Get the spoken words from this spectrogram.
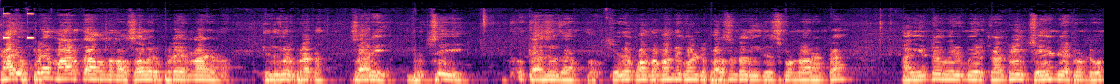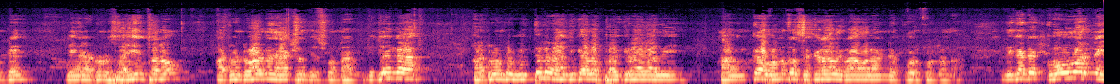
కానీ ఇప్పుడే మారుతా ఉంది మా సోదరు ఇప్పుడే విన్నా నేను. ఎందుకు ప్రకటన సారీ బుచ్చి తహసీల్దార్తో. ఏదో కొంతమంది కొన్ని పర్సంటేజ్లు తీసుకున్నారంట ఆ ఇంటో మీరు మీరు కంట్రోల్ చేయండి అటువంటి ఉంటే నేను అటువంటి సహించను. అటువంటి వాళ్ళ మీద యాక్షన్ తీసుకుంటాను. నిజంగా అటువంటి వ్యక్తులు రాజకీయాల్లో పైకి రావాలి. ఆ ఇంకా ఉన్నత శిఖరాలకు రావాలని నేను కోరుకుంటున్నాను ఎందుకంటే కోవర్ని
